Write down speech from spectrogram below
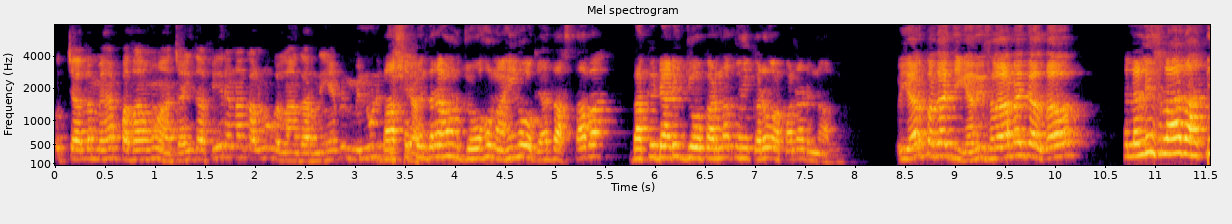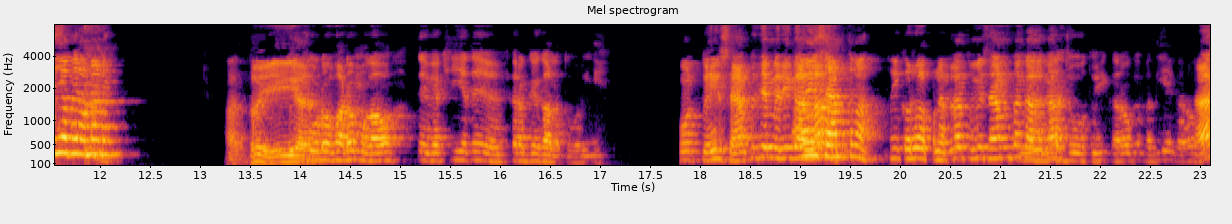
ਉਹ ਚੱਲ ਮੈਂ ਕਿਹਾ ਪਤਾ ਹੋਣਾ ਚਾਹੀਦਾ ਫਿਰ ਇਹਨਾਂ ਕੱਲ ਨੂੰ ਗੱਲਾਂ ਕਰਨੀਆਂ ਵੀ ਮੈਨੂੰ ਨਹੀਂ ਬਸ ਪੁੱਛਿਆ। ਪਿੰਦਰਾ ਹੁਣ ਜੋ ਹੋਣਾ ਹੀ ਹੋ ਗਿਆ ਦੱਸਦਾ ਵਾ। ਬਾਕੀ ਡੈਡੀ ਜੋ ਕਰਨਾ ਤੁਸੀਂ ਕਰੋ ਆਪਾਂ ਤੁਹਾਡੇ ਨਾਲ। ਉਹ ਯਾਰ ਬੰਦਾ ਜੀਆਂ ਦੀ ਸਲਾਹ ਨਾਲ ਚੱਲਦਾ ਵਾ। ਤੇ ਲੱਲੀ ਸਲਾਹ ਦੱਸਤੀ ਆ ਫਿਰ ਉਹਨਾਂ ਨੇ। ਹੱਦ ਹੋਈ ਤੁਸੀਂ ਯਾਰ। ਫੋਟੋ ਫਾਟੋ ਮੰਗਾਓ ਤੇ ਵੇਖੀਏ ਤੇ ਫਿਰ ਅੱਗੇ ਗੱਲ ਤੋਰੀਏ। ਹੁਣ ਤੁਸੀਂ ਸਹਿਮਤ ਜੇ ਮੇਰੀ ਗੱਲ ਅਸੀਂ ਨਾਲ? ਸਹਿਮਤ ਵਾਂ ਤੁਸੀਂ ਕਰੋ ਆਪਣਾ। ਮਤਲਬ ਤੁਸੀਂ ਸਹਿਮਤ ਤਾਂ ਗੱਲ ਕਰ। ਜੋ ਤੁਸੀਂ ਕਰੋਗੇ ਵਧੀਆ ਕਰੋ। ਹੈ?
